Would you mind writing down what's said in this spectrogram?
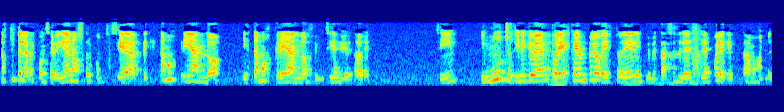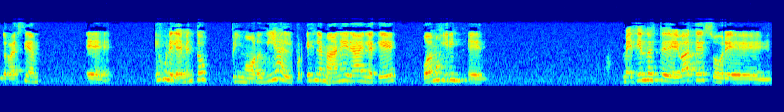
nos quita la responsabilidad a nosotros como sociedad de que estamos criando y estamos creando femicidas y violadores. ¿Sí? Y mucho tiene que ver, por ejemplo, esto de la implementación de la, escuela que estábamos hablando recién. Eh, es un elemento primordial porque es la manera en la que podemos ir eh, metiendo este debate sobre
